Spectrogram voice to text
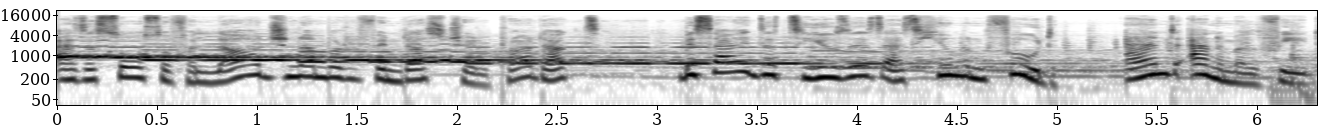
as a source of a large number of industrial products besides its uses as human food and animal feed.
